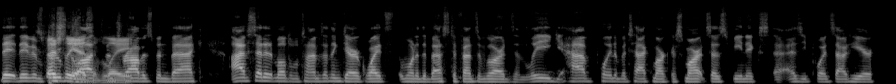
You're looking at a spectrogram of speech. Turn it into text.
they, they've improved Especially a lot since late. Robert's been back. I've said it multiple times. I think Derrick White's one of the best defensive guards in the league. You have point of attack Marcus Smart says Phoenix, as he points out here.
